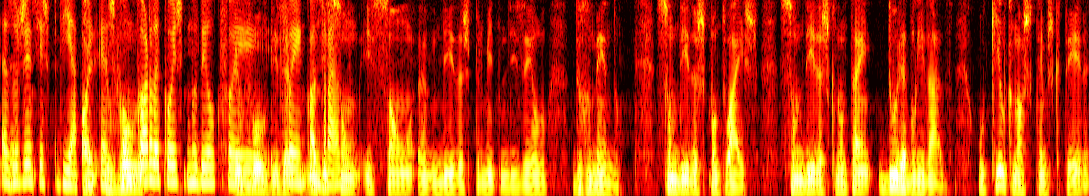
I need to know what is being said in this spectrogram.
as urgências pediátricas. Olha, vou... Concorda com este modelo que foi, dizer, que foi encontrado? Mas isso são, isso são uh, medidas, permite-me dizê-lo, de remendo. São medidas pontuais, são medidas que não têm durabilidade. Aquilo que nós temos que ter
